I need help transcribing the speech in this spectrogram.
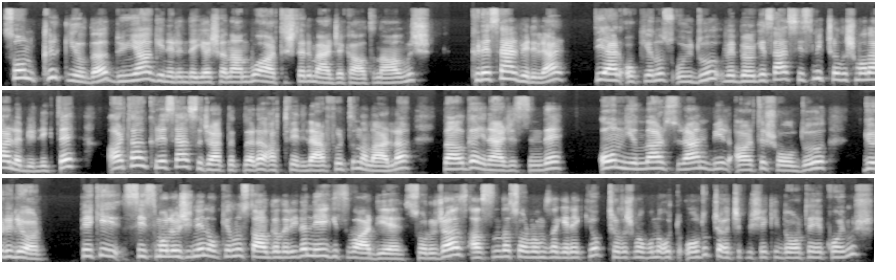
son 40 yılda dünya genelinde yaşanan bu artışları mercek altına almış. Küresel veriler diğer okyanus uydu ve bölgesel sismik çalışmalarla birlikte artan küresel sıcaklıklara atfedilen fırtınalarla dalga enerjisinde 10 yıllar süren bir artış olduğu görülüyor. Peki sismolojinin okyanus dalgalarıyla ne ilgisi var diye soracağız. Aslında sormamıza gerek yok. Çalışma bunu oldukça açık bir şekilde ortaya koymuş.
